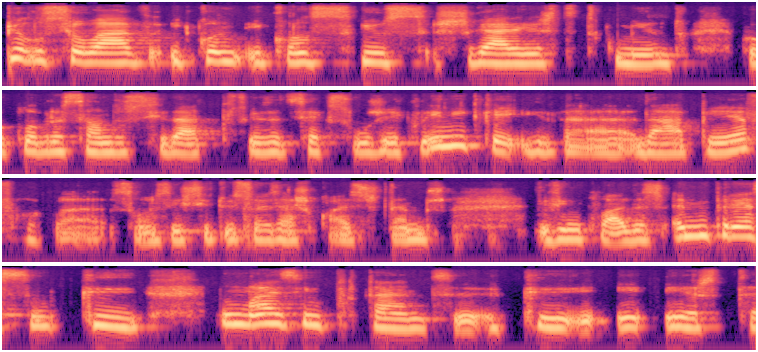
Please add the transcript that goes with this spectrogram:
pelo seu lado e, con e conseguiu-se chegar a este documento com a colaboração da Sociedade Portuguesa de Sexologia Clínica e da, da APF, são as instituições às quais estamos vinculadas. A mim parece-me que o mais importante que este,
